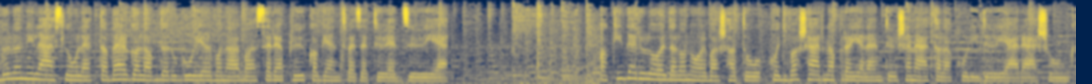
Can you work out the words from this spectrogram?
Bölöni László lett a belga labdarúgó élvonalban szereplők a Gent vezetőedzője. A kiderül oldalon olvasható, hogy vasárnapra jelentősen átalakul időjárásunk.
